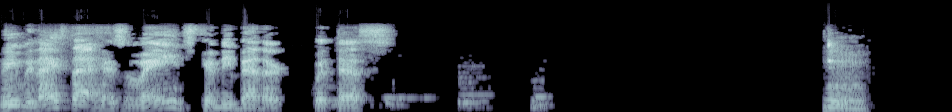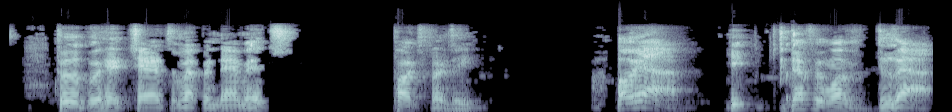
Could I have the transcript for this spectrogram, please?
It'd be nice that his range can be better with this. Hmm. Critical hit chance and weapon damage. Punch frenzy. Oh yeah, he definitely wants to do that.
